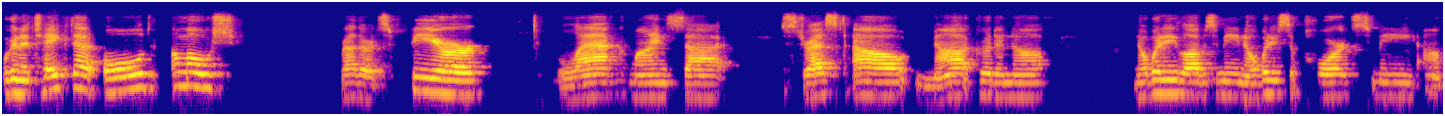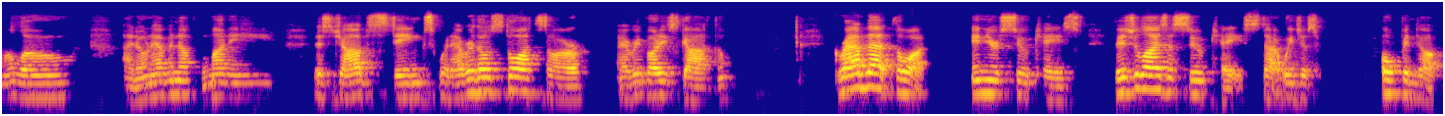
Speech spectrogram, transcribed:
we're going to take that old emotion Rather, it's fear, lack mindset, stressed out, not good enough. Nobody loves me. Nobody supports me. I'm alone. I don't have enough money. This job stinks. Whatever those thoughts are, everybody's got them. Grab that thought in your suitcase. Visualize a suitcase that we just opened up.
